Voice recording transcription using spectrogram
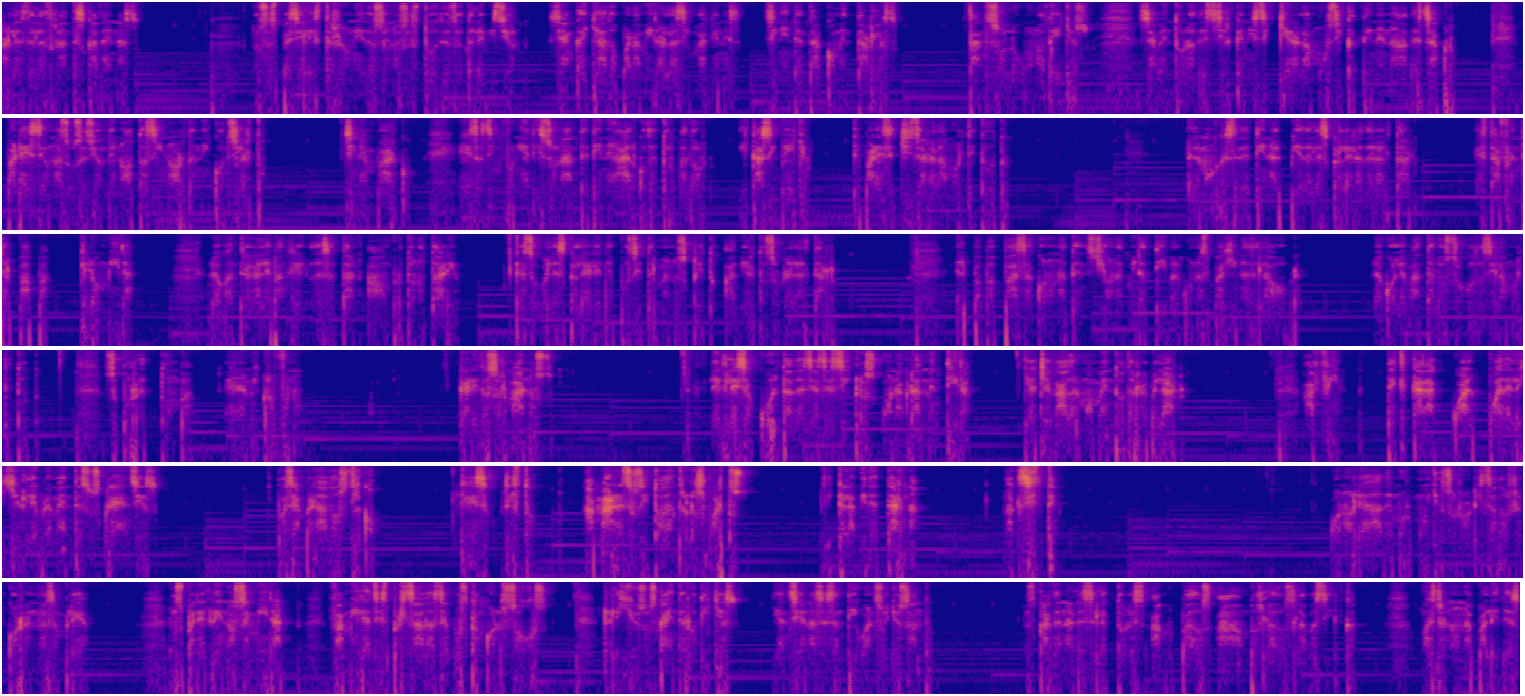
centrales de las grandes cadenas. Los especialistas reunidos en los estudios de televisión se han callado para mirar las imágenes sin intentar comentarlas. Tan solo uno de ellos se aventura a decir que ni siquiera la música tiene nada de sacro. Parece una sucesión de notas sin orden ni concierto. Sin embargo, esa sinfonía disonante tiene algo de turbador y casi bello que parece hechizar a la multitud. El monje se detiene al pie de la escalera del altar está frente al Papa, que lo mira. Luego entrega el Evangelio de Satán a un protonotario, que sube la escalera y deposita el manuscrito abierto sobre el altar. El Papa pasa con una atención admirativa algunas páginas de la obra. Luego levanta los ojos hacia la multitud. Su voz retumba en el micrófono. Queridos hermanos,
